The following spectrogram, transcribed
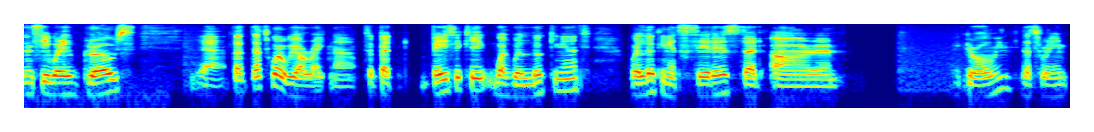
and see where it grows. Yeah, that, that's where we are right now. So, but basically, what we're looking at, we're looking at cities that are um, growing. That's really,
